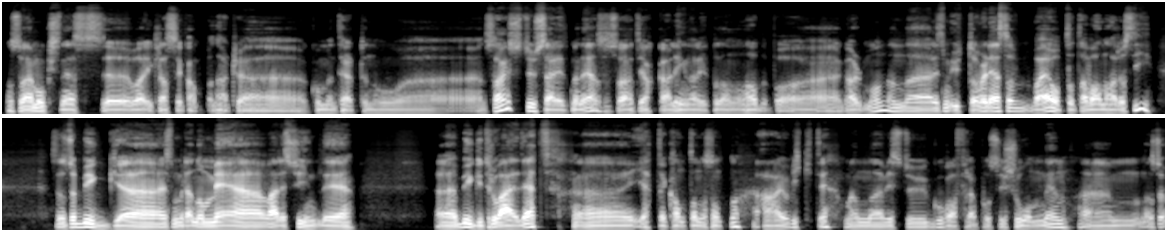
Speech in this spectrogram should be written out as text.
Og er Moxnes uh, var i Klassekampen her, tror jeg, kommenterte noe uh, en sak. Stussa litt med det, så så jeg at jakka ligna litt på den han hadde på Gardermoen. Men liksom utover det så var jeg opptatt av hva han har å si. Så å bygge liksom, renommé, være synlig Eh, bygge troverdighet i etterkant av noe sånt noe, er jo viktig. Men hvis du går fra posisjonen din altså,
